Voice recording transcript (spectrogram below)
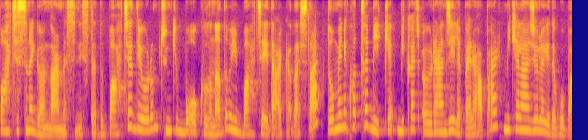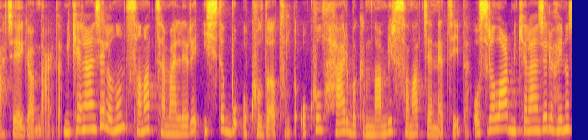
bahçesine göndermesini istedi. Bahçe diyorum çünkü bu okulun adı bir bahçeydi arkadaşlar. Domenico tabii ki birkaç öğrenciyle beraber Michelangelo'yu da bu bahçeye gönderdi. Michelangelo'nun sanat temelleri işte bu okulda atıldı. Okul her bakımdan bir sanat cennetiydi. O sıralar Michelangelo henüz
